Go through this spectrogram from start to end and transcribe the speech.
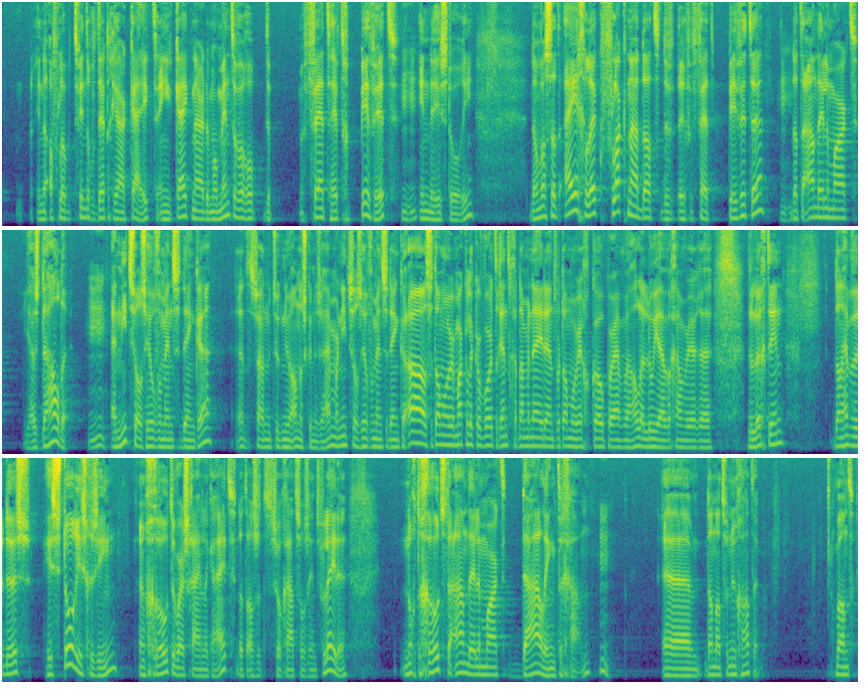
in de afgelopen 20 of 30 jaar kijkt en je kijkt naar de momenten waarop de Fed heeft gepivot in de historie, dan was dat eigenlijk vlak nadat de eh, Fed pivotte, dat de aandelenmarkt juist daalde. En niet zoals heel veel mensen denken, Het zou natuurlijk nu anders kunnen zijn, maar niet zoals heel veel mensen denken. Ah, als het allemaal weer makkelijker wordt, rent gaat naar beneden en het wordt allemaal weer goedkoper en we halleluja, we gaan weer eh, de lucht in. Dan hebben we dus historisch gezien een grote waarschijnlijkheid dat als het zo gaat zoals in het verleden, nog de grootste aandelenmarkt daling te gaan eh, dan dat we nu gehad hebben. Want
